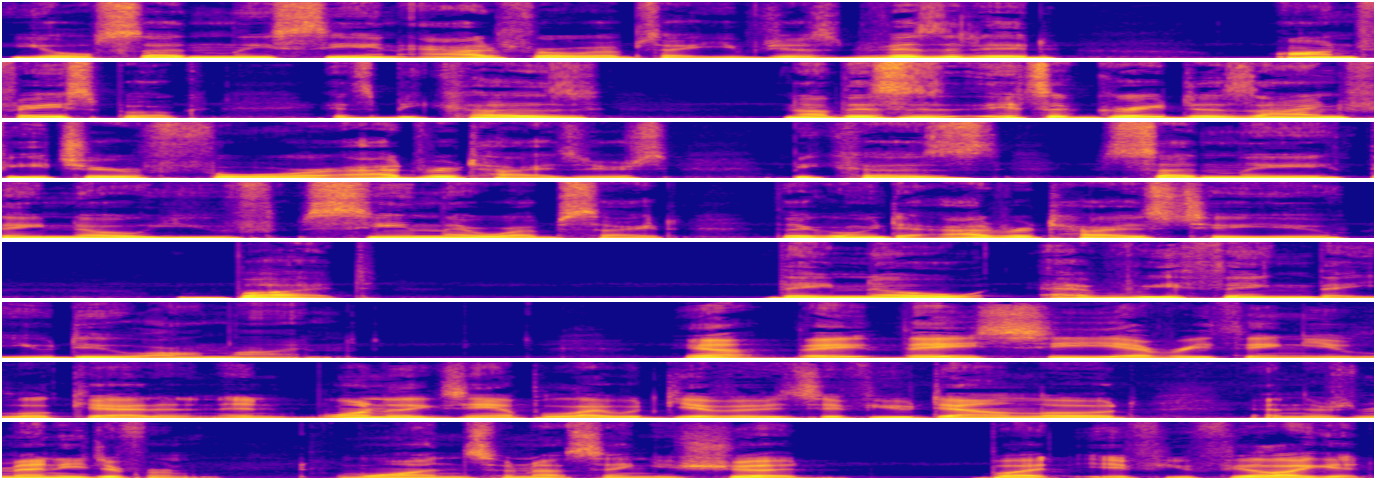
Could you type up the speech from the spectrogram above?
you'll suddenly see an ad for a website you've just visited on Facebook. It's because now this is it's a great design feature for advertisers because suddenly they know you've seen their website. They're going to advertise to you, but they know everything that you do online. Yeah, they, they see everything you look at. And, and one example I would give is if you download, and there's many different ones, I'm not saying you should, but if you feel like it,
